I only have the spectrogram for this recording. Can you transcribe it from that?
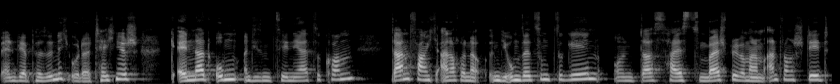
entweder persönlich oder technisch, geändert, um an diesem Ziel näher zu kommen. Dann fange ich an, auch in, der, in die Umsetzung zu gehen. Und das heißt zum Beispiel, wenn man am Anfang steht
